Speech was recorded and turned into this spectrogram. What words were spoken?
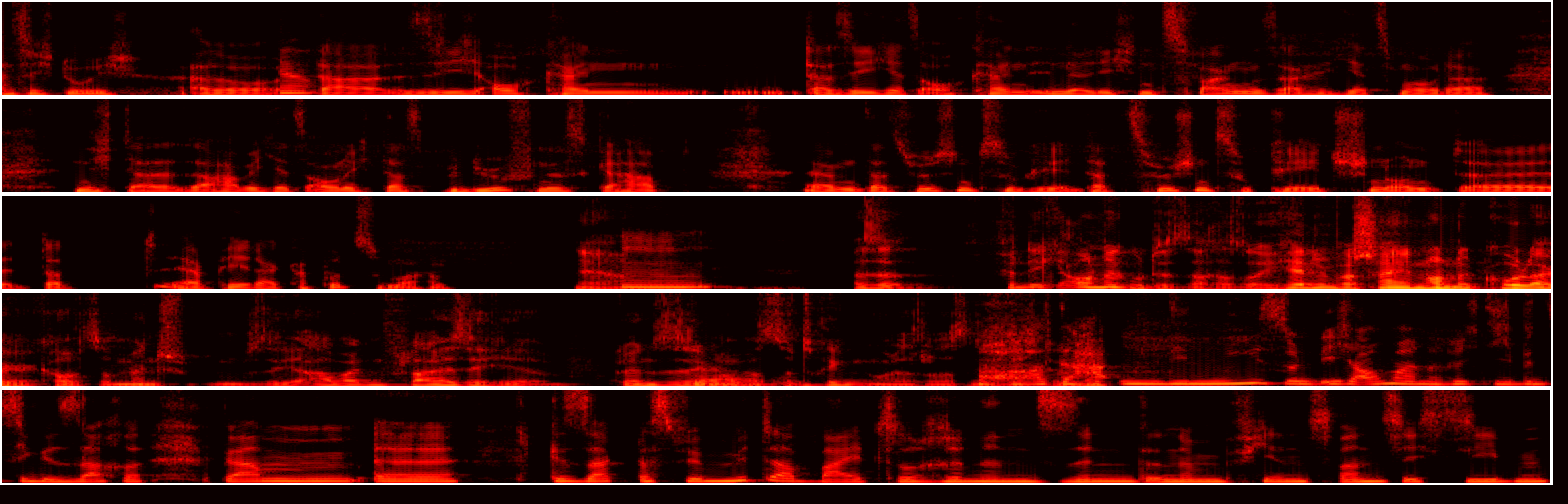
lasse ich durch. Also ja. da sehe ich auch keinen, da sehe ich jetzt auch keinen innerlichen Zwang, sage ich jetzt mal, oder nicht, da, da habe ich jetzt auch nicht das Bedürfnis gehabt, ähm, dazwischen zu dazwischen zu grätschen und äh, das RP da kaputt zu machen. Ja. Mhm. Also Finde ich auch eine gute Sache. So, ich hätte ihm wahrscheinlich noch eine Cola gekauft. So, Mensch, Sie arbeiten fleißig hier. Können Sie sich ja. mal was zu trinken oder sowas? Oh, Richtung, da ne? hatten Denise und ich auch mal eine richtig witzige Sache. Wir haben äh, gesagt, dass wir Mitarbeiterinnen sind in einem 24-7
